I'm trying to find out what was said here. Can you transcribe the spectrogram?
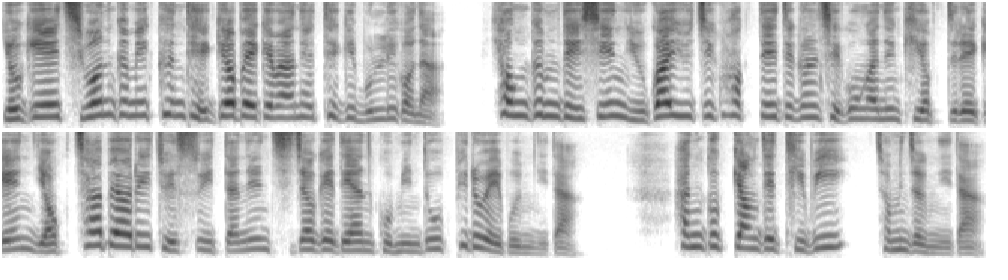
여기에 지원금이 큰 대기업에게만 혜택이 몰리거나 현금 대신 육아휴직 확대 등을 제공하는 기업들에겐 역차별이 될 수 있다는 지적에 대한 고민도 필요해 보입니다. 한국경제TV 전민정입니다.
